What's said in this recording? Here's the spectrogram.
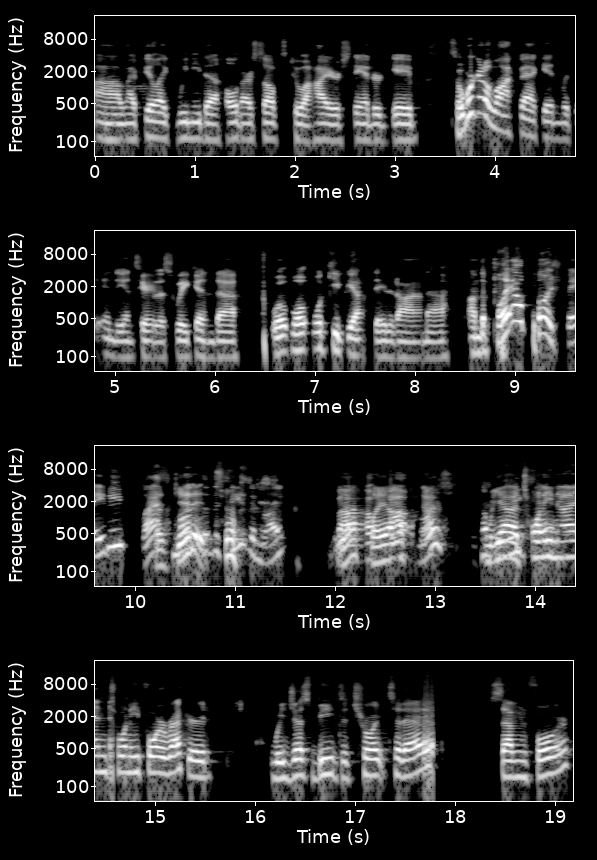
Um, I feel like we need to hold ourselves to a higher standard, Gabe. So we're going to lock back in with the Indians here this week, and uh, we'll, we'll we'll keep you updated on uh, on the playoff push, baby. Last Let's get month it. of the season, right? Yeah, Uh, playoff uh, push. We got a 29-24 record. We just beat Detroit today, seven four,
